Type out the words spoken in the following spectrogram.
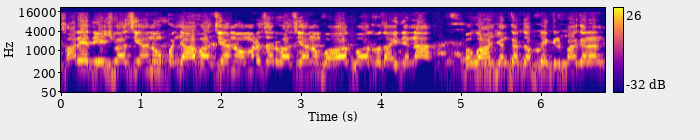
ਸਾਰੇ ਦੇਸ਼ ਵਾਸੀਆਂ ਨੂੰ ਪੰਜਾਬ ਵਾਸੀਆਂ ਨੂੰ ਅੰਮ੍ਰਿਤਸਰ ਵਾਸੀਆਂ ਨੂੰ ਬਹੁਤ ਬਹੁਤ ਵਧਾਈ ਦਿੰਦਾ ਭਗਵਾਨ ਸ਼ੰਕਰ ਸਭ ਤੇ ਕਿਰਪਾ ਕਰਨ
